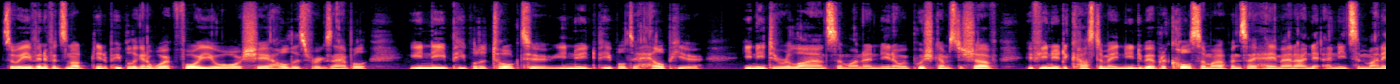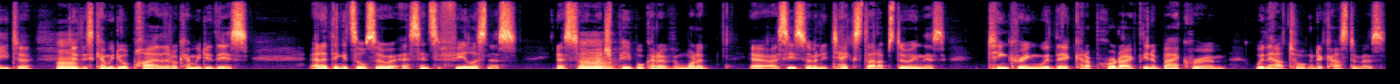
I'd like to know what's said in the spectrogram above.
So even if it's not, you know, people are going to work for you or shareholders, for example, you need people to talk to. You need people to help you. You need to rely on someone. And, you know, when push comes to shove, if you need a customer, you need to be able to call someone up and say, hey, man, I, ne- I need some money to mm. do this. Can we do a pilot or can we do this? And I think it's also a sense of fearlessness. You know, so mm. much people kind of want to. You know, I see so many tech startups doing this, tinkering with their kind of product in a back room without talking to customers.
